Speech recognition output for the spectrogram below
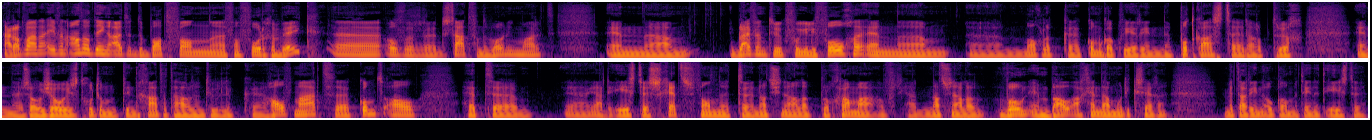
Nou, dat waren even een aantal dingen uit het debat van, uh, van vorige week over de staat van de woningmarkt. En um, ik blijf het natuurlijk voor jullie volgen en um, uh, mogelijk uh, kom ik ook weer in de podcast uh, daarop terug. En eh, sowieso is het goed om het in de gaten te houden natuurlijk. half maart komt al het, ehm, ja, de eerste schets van het nationale programma, of ja, de nationale woon- en bouwagenda moet ik zeggen. Met daarin ook al meteen het eerste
